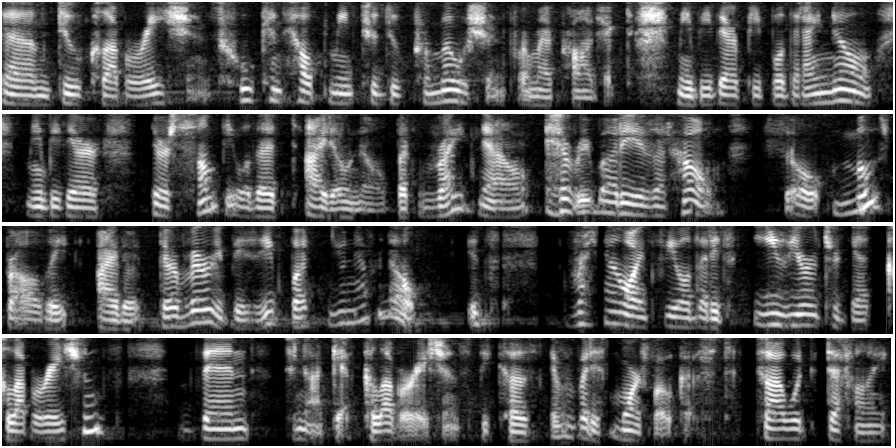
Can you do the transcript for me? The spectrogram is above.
um, do collaborations? Who can help me to do promotion for my project? Maybe there are people that I know. Maybe there there are some people that I don't know. But right now, everybody is at home, so most probably either they're very busy, but you never know. It's right now I feel that it's easier to get collaborations than to not get collaborations because everybody's more focused. So I would definitely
